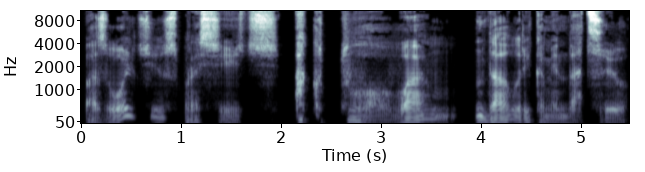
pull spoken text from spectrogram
«Позвольте спросить, а кто вам дал рекомендацию?»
